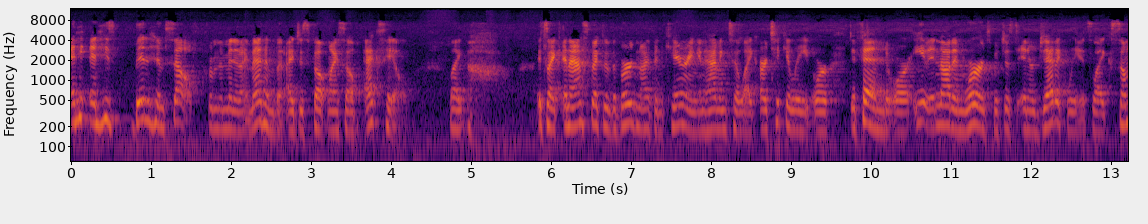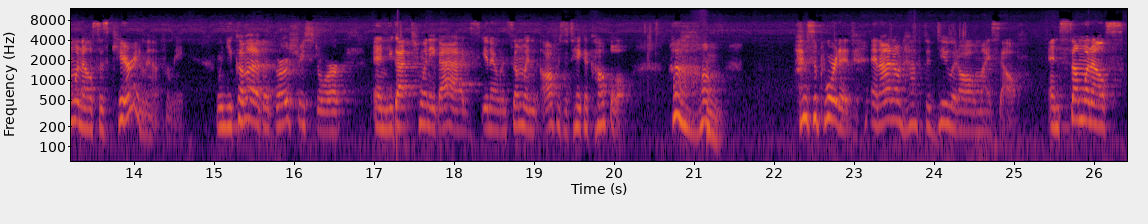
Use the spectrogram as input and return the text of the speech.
and he, and he's been himself from the minute I met him, but I just felt myself exhale, like. It's like an aspect of the burden I've been carrying and having to like articulate or defend or even not in words, but just energetically. It's like someone else is carrying that for me. When you come out of the grocery store and you got 20 bags, you know, and someone offers to take a couple, hmm. I'm supported and I don't have to do it all myself. And someone else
